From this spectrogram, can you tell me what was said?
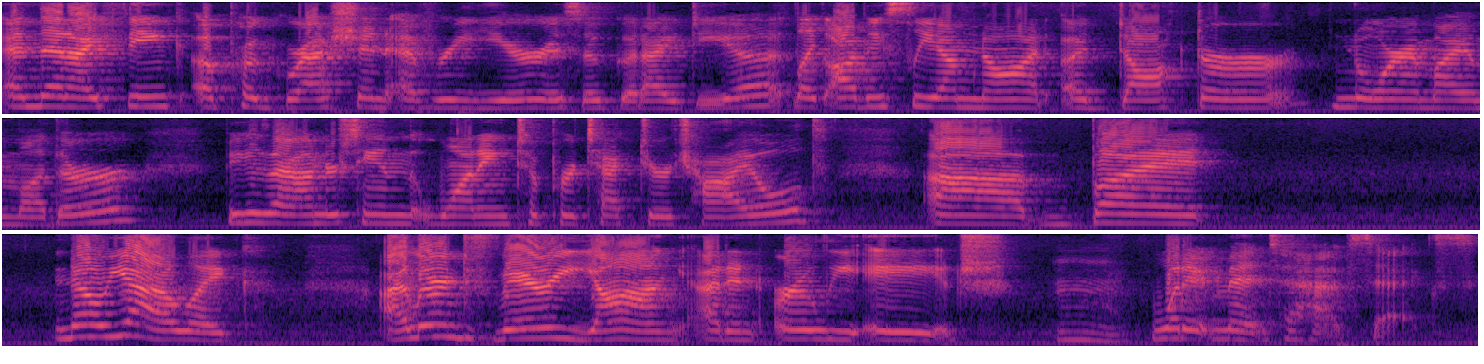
And then I think a progression every year is a good idea. Like, obviously, I'm not a doctor, nor am I a mother, because I understand wanting to protect your child. Uh, but no, yeah, like, I learned very young at an early age Mm-hmm. what it meant to have sex.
